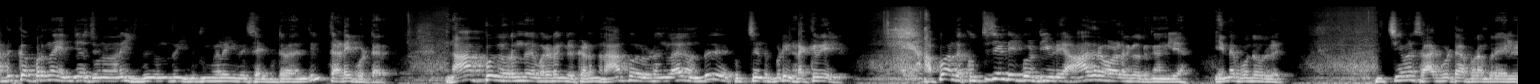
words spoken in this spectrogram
அதுக்கப்புறம் தான் எம்ஜிஆர் சொன்னதானே இது வந்து இதுக்கு மேலே இதை சரிப்பட்டாதுன்னு சொல்லி தடை போட்டார். நாற்பது வருட வருடங்கள் கடந்த நாற்பது வருடங்களாக வந்து குத்துச்சண்டை போட்டி நடக்கவே இல்லை. அப்போ அந்த குத்துச்சண்டை போட்டியுடைய ஆதரவாளர்கள் இருக்காங்க இல்லையா? என்ன போன்றவர்கள். நிச்சயமாக சார்பட்டா பரம்பரையில்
